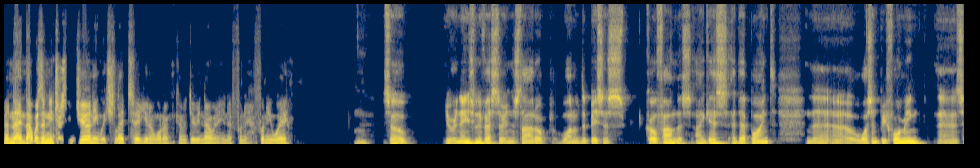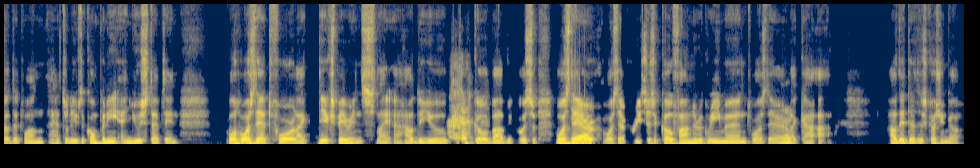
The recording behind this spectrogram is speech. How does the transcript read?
and then that was an interesting journey, which led to you know what I'm kind of doing now in, in a funny funny way. Mm. So you're an angel investor in a startup, one of the business co-founders, I guess, at that point uh, wasn't performing, uh, so that one had to leave the company, and you stepped in. What was that for, like the experience? Like, uh, how do you go about? Because was there yeah. was there for as a co-founder agreement? Was there mm-hmm. like uh, uh, how did the discussion go?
